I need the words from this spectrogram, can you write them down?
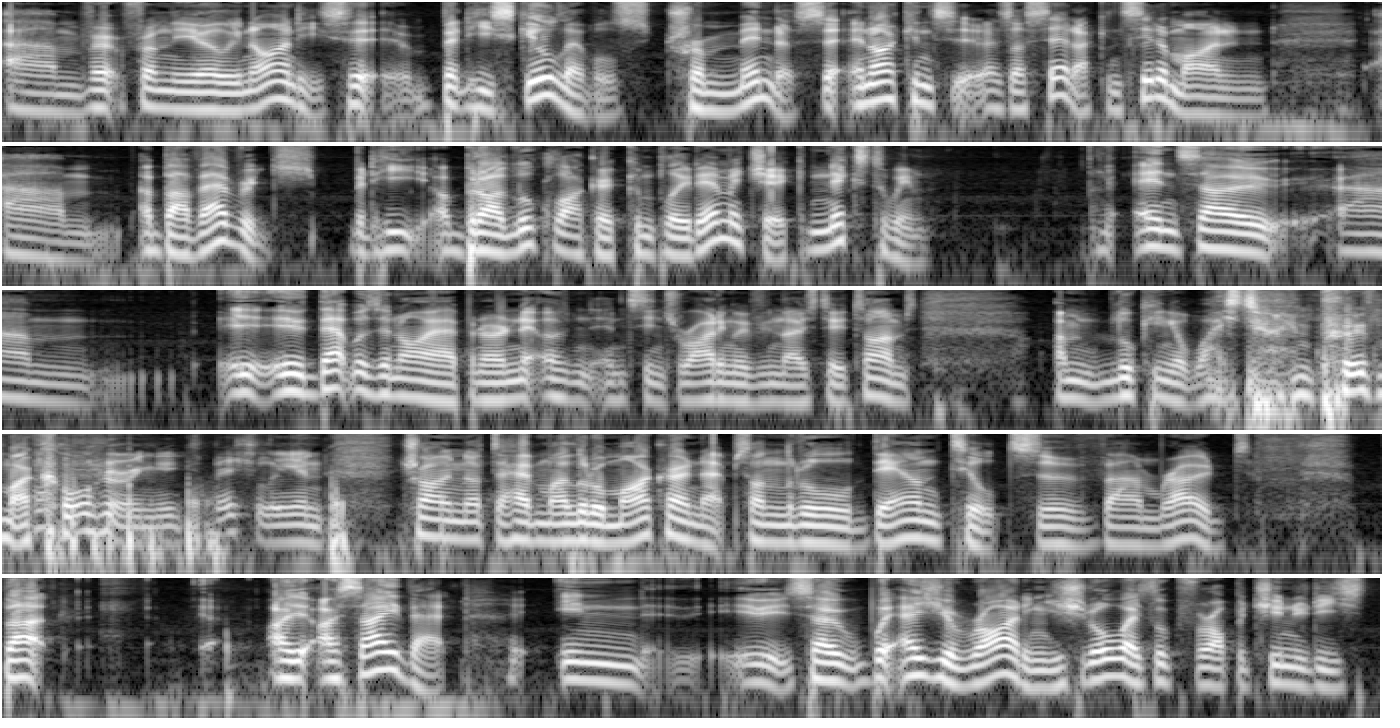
um, from the early nineties. But his skill levels tremendous, and I can as I said I consider mine um, above average. But he but I look like a complete amateur next to him, and so. Um, it, it, that was an eye opener, and, and since riding with him those two times, I'm looking at ways to improve my cornering, especially, and trying not to have my little micro naps on little down tilts of um, roads. But I, I say that in so as you're riding, you should always look for opportunities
